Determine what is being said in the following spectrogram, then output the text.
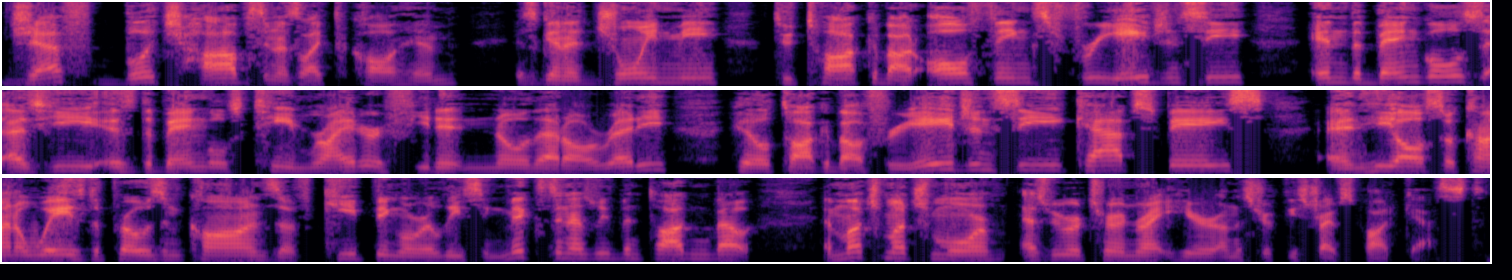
Geoff Butch Hobson, as I like to call him, is going to join me to talk about all things free agency and the Bengals, as he is the Bengals team writer. If you didn't know that already, he'll talk about free agency, cap space, and he also kind of weighs the pros and cons of keeping or releasing Mixon, as we've been talking about, and much, much more as we return right here on the Strictly Stripes podcast.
